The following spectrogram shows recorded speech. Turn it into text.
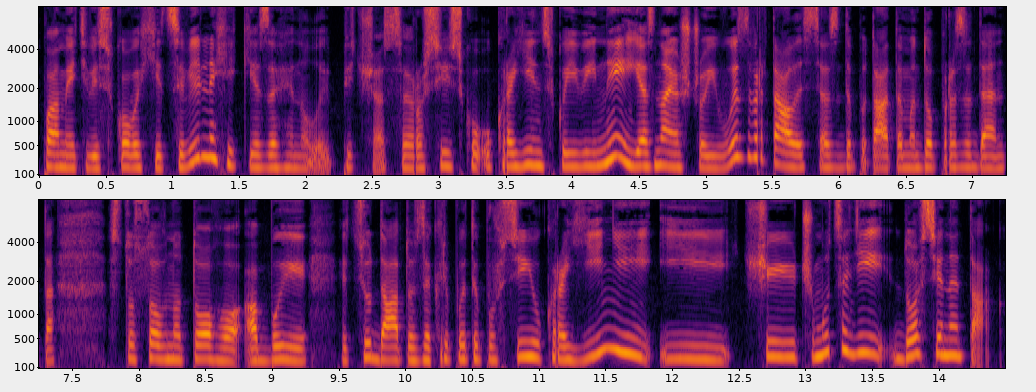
пам'ять військових і цивільних, які загинули загинули під час російсько-української війни. І я знаю, що і ви зверталися з депутатами до президента стосовно того, аби цю дату закріпити по всій Україні. І чи чому це дій досі не так?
